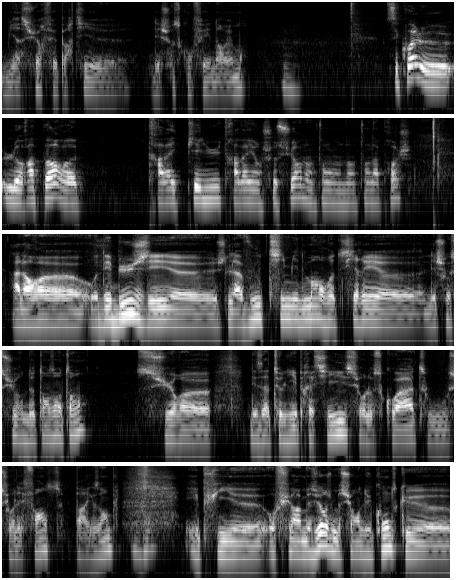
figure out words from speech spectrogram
bien sûr, fait partie des choses qu'on fait énormément. Hmm. C'est quoi le, rapport travail pieds nus, travail en chaussures dans ton, dans ton approche? Alors au début, j'ai, je l'avoue, timidement retiré les chaussures de temps en temps sur euh, des ateliers précis, sur le squat ou sur les fentes, par exemple. Mhm. Et puis, euh, au fur et à mesure, je me suis rendu compte qu'il euh,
